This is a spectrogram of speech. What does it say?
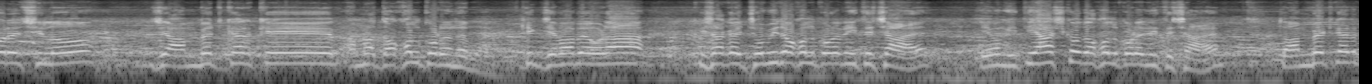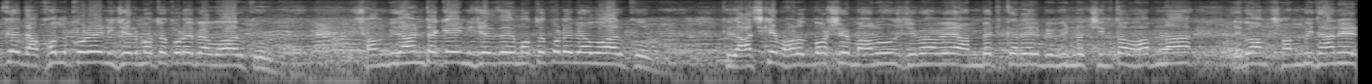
করেছিল যে আম্বেদকারকে আমরা দখল করে নেব, ঠিক যেভাবে ওরা কৃষকের জমি দখল করে নিতে চায় এবং ইতিহাসকেও দখল করে নিতে চায়, তো আম্বেদকারকে দখল করে নিজের মতো করে ব্যবহার করব। সংবিধানটাকে নিজেদের মতো করে ব্যবহার করব। কিন্তু আজকে ভারতবর্ষের মানুষ যেভাবে আম্বেদকারের বিভিন্ন চিন্তাভাবনা এবং সংবিধানের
